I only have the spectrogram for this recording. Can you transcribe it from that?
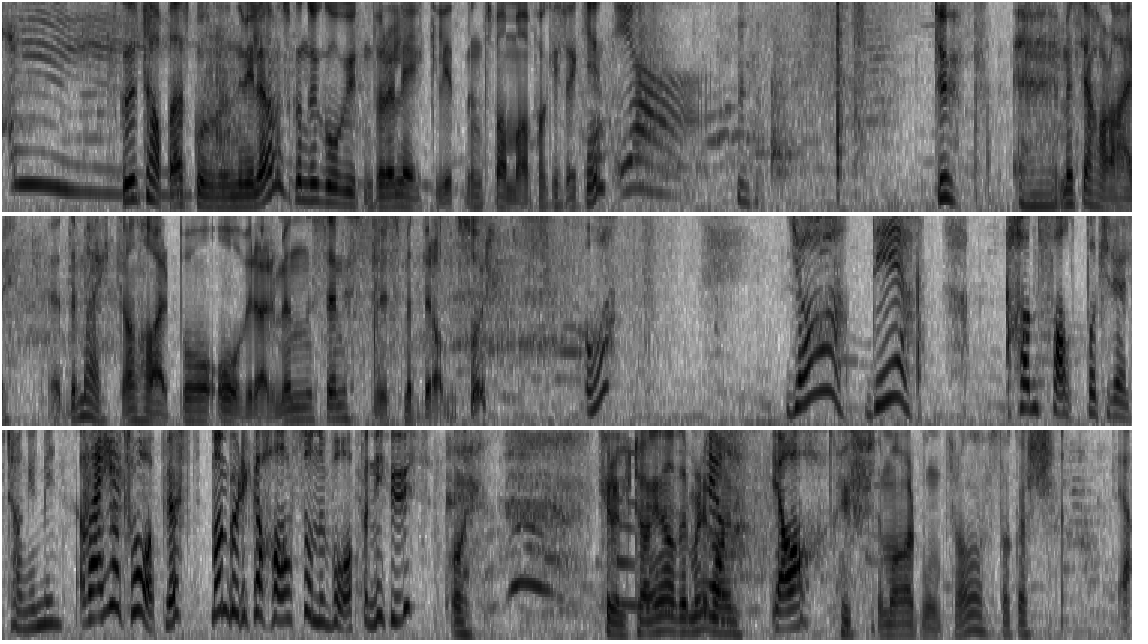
Skal du ta på deg skoene dine, William? Så kan du gå utenfor og leke litt mens mamma pakker sekken. Ja. Du, eh, mens jeg har det her. Det merket han har på overarmen, ser nesten ut som et brannsår. Å? Ja, det. Han falt på krølltangen min. Det er helt håpløst. Man burde ikke ha sånne våpen i hus. Oi. Krølltangen, ja. Den blir Ja, varm. ja. Huff, det må ha vært vondt for han, da. Stakkars. ja.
